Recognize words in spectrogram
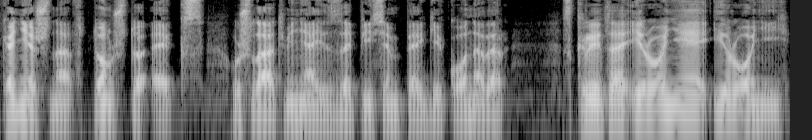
Конечно, в том, что Экс ушла от меня из-за писем Пегги Коновер, скрыта ирония ироний,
